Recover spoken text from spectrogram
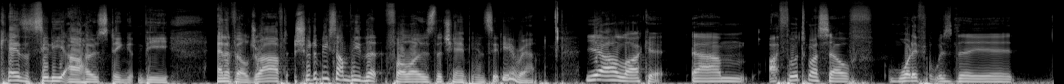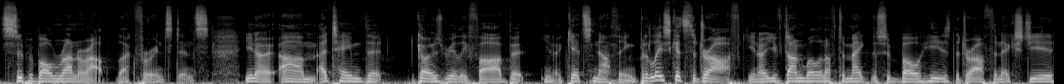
Kansas City are hosting the NFL draft. Should it be something that follows the champion city around? Yeah, I like it. Um, I thought to myself, what if it was the Super Bowl runner-up? Like for instance, you know, um, a team that goes really far but you know gets nothing, but at least gets the draft. You know, you've done well enough to make the Super Bowl. Here's the draft the next year.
